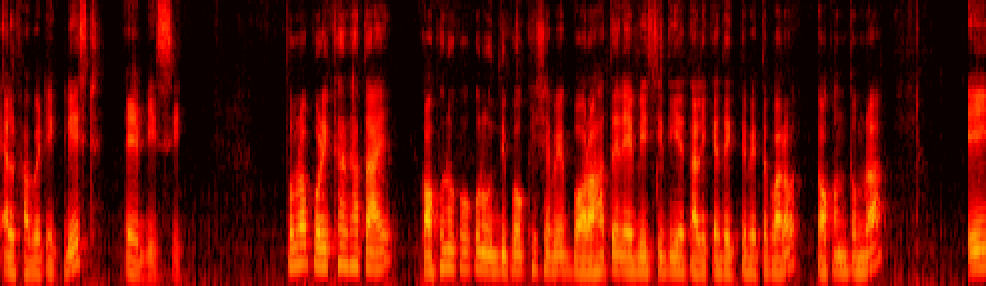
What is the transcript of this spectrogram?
alphabetic list A B C তোমরা পরীক্ষার খাতায় কখনো কখনো উদ্দীপক হিসেবে বড় হাতের এবিসি দিয়ে তালিকা দেখতে পেতে পারো। তখন তোমরা এই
